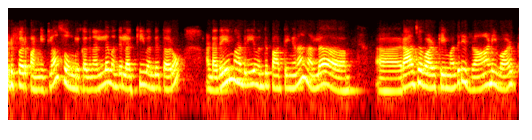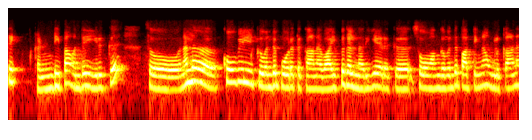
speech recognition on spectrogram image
ப்ரிஃபர் பண்ணிக்கலாம். ஸோ உங்களுக்கு அது நல்ல வந்து லக்கி வந்து தரும். அண்ட் அதே மாதிரியே வந்து பார்த்தீங்கன்னா நல்லா ராஜ வாழ்க்கை மாதிரி ராணி வாழ்க்கை கண்டிப்பாக வந்து இருக்கு. ஸோ நல்ல கோவிலுக்கு வந்து போகிறதுக்கான வாய்ப்புகள் நிறைய இருக்கு. ஸோ அங்கே வந்து பார்த்தீங்கன்னா உங்களுக்கான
